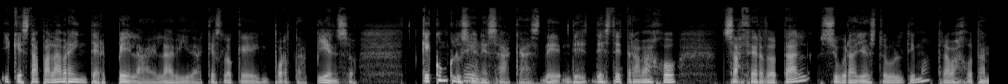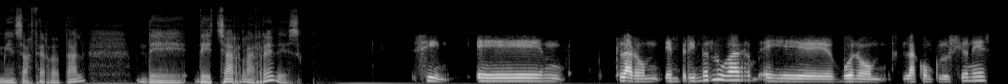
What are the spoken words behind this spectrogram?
y que esta palabra interpela en la vida, que es lo que importa, pienso. ¿Qué conclusiones sacas de, de, de este trabajo sacerdotal, subrayo esto último, trabajo también sacerdotal, de, de echar las redes? Sí, eh, Claro, en primer lugar, eh, bueno, la conclusión es,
